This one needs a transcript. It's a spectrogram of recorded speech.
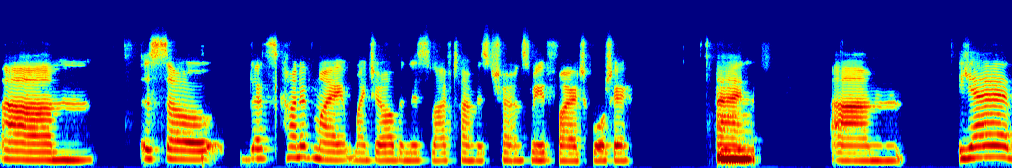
Um, so that's kind of my my job in this lifetime is transmute fire to water and mm-hmm. um, yeah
